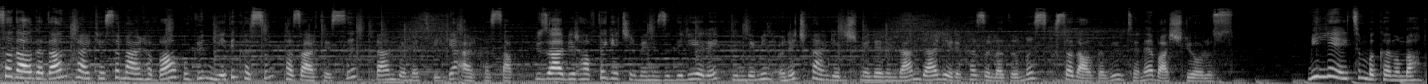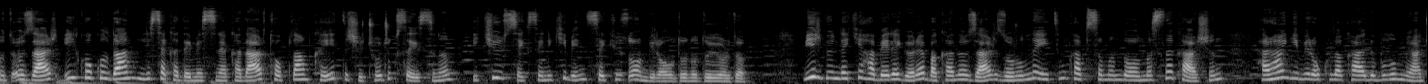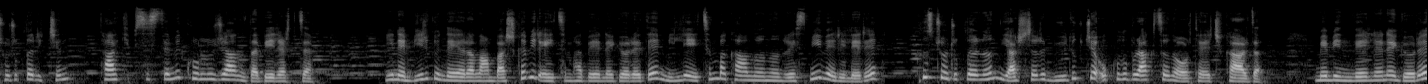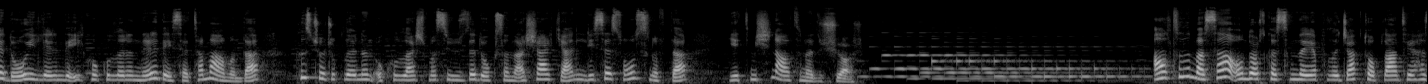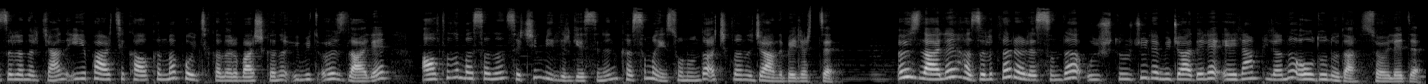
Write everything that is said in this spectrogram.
Kısa Dalga'dan herkese merhaba. Bugün 7 Kasım Pazartesi. Ben Demet Bilge Erkasap. Güzel bir hafta geçirmenizi dileyerek gündemin öne çıkan gelişmelerinden derleyerek hazırladığımız Kısa Dalga bültene başlıyoruz. Milli Eğitim Bakanı Mahmut Özer, ilkokuldan lise kademesine kadar toplam kayıt dışı çocuk sayısının 282.811 olduğunu duyurdu. Bir gündeki habere göre Bakan Özer, zorunlu eğitim kapsamında olmasına karşın herhangi bir okula kaydı bulunmayan çocuklar için takip sistemi kurulacağını da belirtti. Yine bir günde yer alan başka bir eğitim haberine göre de Milli Eğitim Bakanlığı'nın resmi verileri kız çocuklarının yaşları büyüdükçe okulu bıraktığını ortaya çıkardı. MEB'in verilerine göre Doğu illerinde ilkokulların neredeyse tamamında kız çocuklarının okullaşması %90'ı aşarken lise son sınıfta 70'in altına düşüyor. Altılı Masa 14 Kasım'da yapılacak toplantıya hazırlanırken İyi Parti Kalkınma Politikaları Başkanı Ümit Özdağ'le Altılı Masa'nın seçim bildirgesinin Kasım ayı sonunda açıklanacağını belirtti. Özdağ'le hazırlıklar arasında uyuşturucuyla mücadele eylem planı olduğunu da söyledi.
